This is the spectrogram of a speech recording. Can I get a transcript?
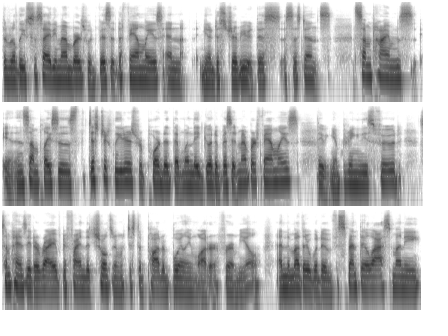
The Relief Society members would visit the families and you know distribute this assistance. Sometimes, in, some places, district leaders reported that when they'd go to visit member families, they would know, bring these food. Sometimes they'd arrive to find the children with just a pot of boiling water for a meal, and the mother would have spent their last money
